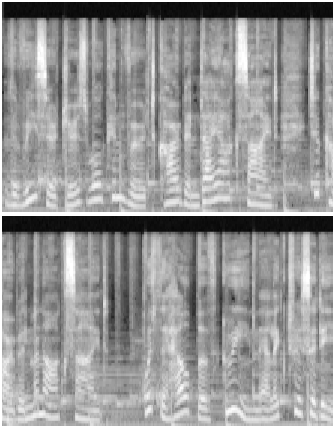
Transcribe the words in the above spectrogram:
the researchers will convert carbon dioxide to carbon monoxide with the help of green electricity.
